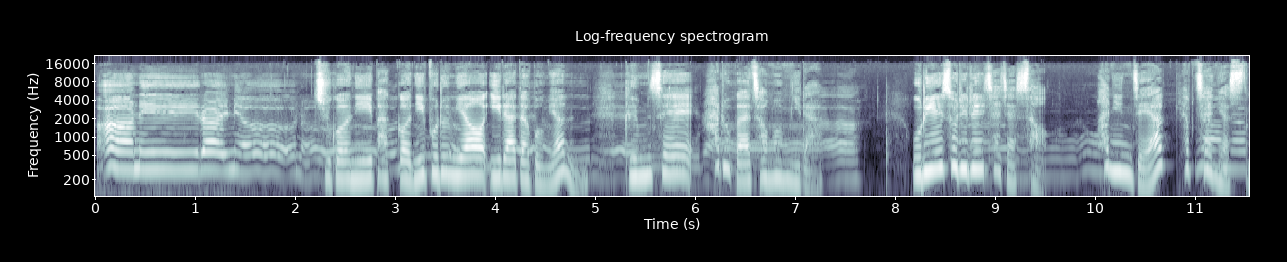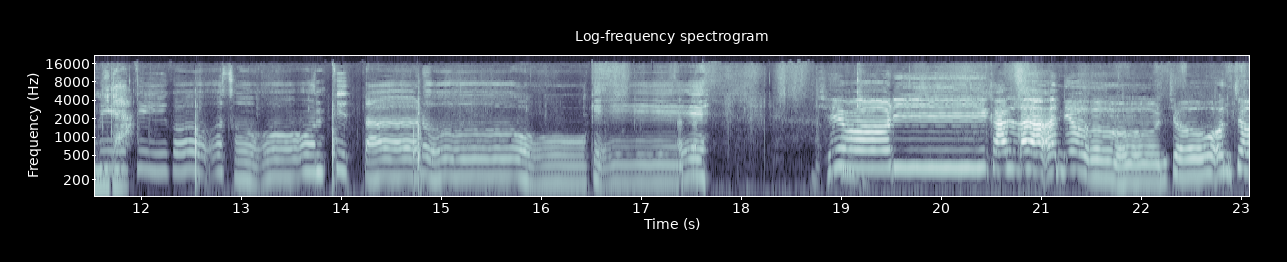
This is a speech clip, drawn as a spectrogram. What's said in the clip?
아니라면 주거니 받거니 부르며 일하다 보면 금세 하루가 저뭅니다. 우리의 소리를 찾아서 환인제약 협찬이었습니다. 세월이 갈라면 전저가지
